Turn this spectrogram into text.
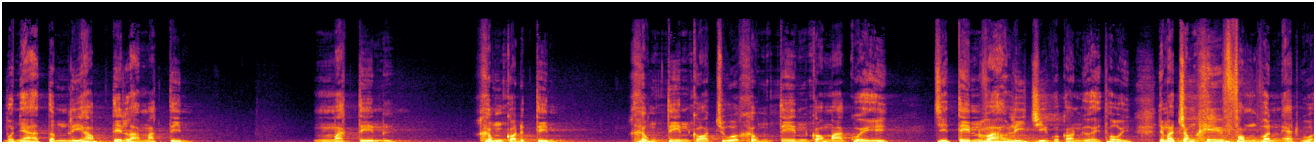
Một nhà tâm lý học tên là Martin. Martin không có đức tin, không tin có Chúa, không tin có ma quỷ, chỉ tin vào lý trí của con người thôi. Nhưng mà trong khi phỏng vấn Edward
